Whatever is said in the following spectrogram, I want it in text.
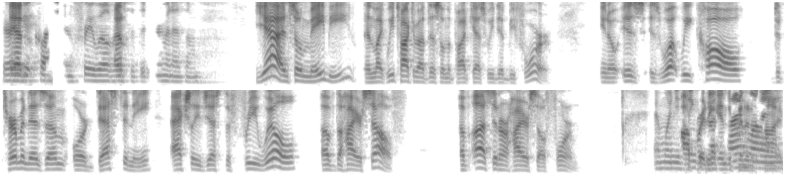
Very and, good question. Free will versus and, determinism. Yeah, and so maybe, and like we talked about this on the podcast we did before, you know, is is what we call determinism or destiny actually just the free will of the higher self, of us in our higher self form. And when you think about timelines, time.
